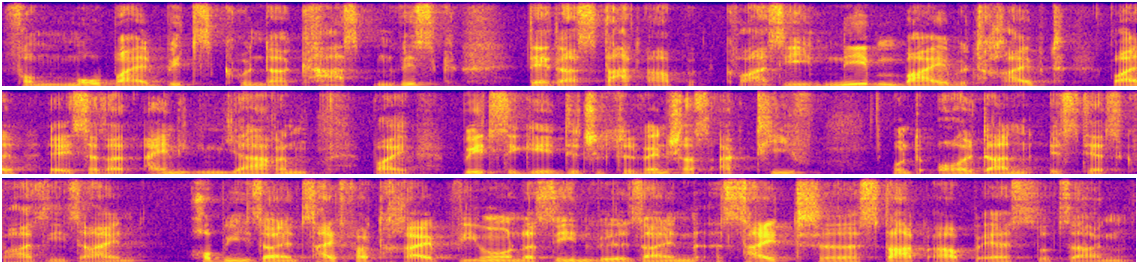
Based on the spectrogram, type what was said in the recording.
vom Mobile Bits Gründer Carsten Wisk, der das Startup quasi nebenbei betreibt, weil er ist ja seit einigen Jahren bei BCG Digital Ventures aktiv und All Done ist jetzt quasi sein Hobby, sein Zeitvertreib, wie immer man das sehen will, sein Side-Startup. Er ist sozusagen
